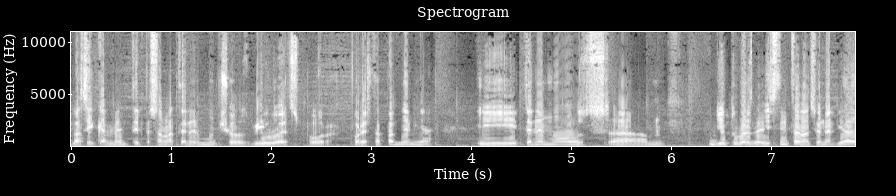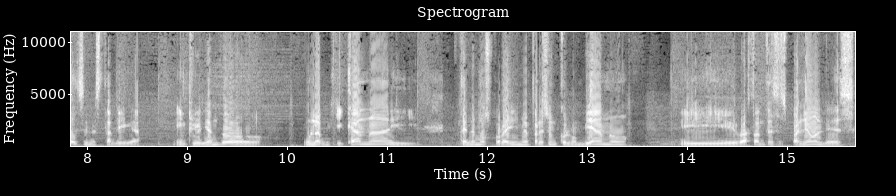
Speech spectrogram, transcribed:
básicamente empezaron a tener muchos viewers por, por esta pandemia. Y tenemos um, youtubers de distintas nacionalidades en esta liga, incluyendo una mexicana y tenemos por ahí me parece un colombiano y bastantes españoles,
